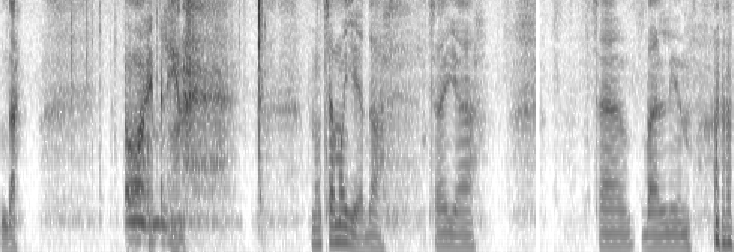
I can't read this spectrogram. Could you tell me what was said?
Да. Ой, блін. Ну це моє, да. Це я. Це, блін.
